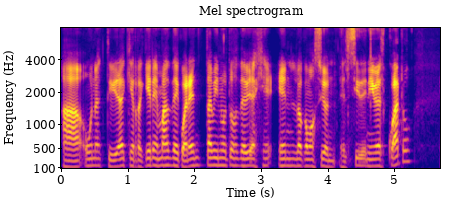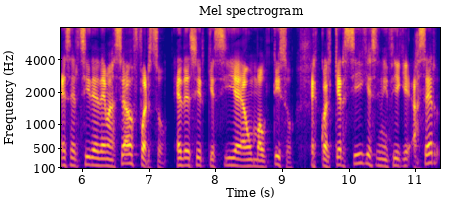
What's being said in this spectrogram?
a una actividad que requiere más de 40 minutos de viaje en locomoción. El sí de nivel 4 es el sí de demasiado esfuerzo, es decir, que sí a un bautizo. Es cualquier sí que signifique hacer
